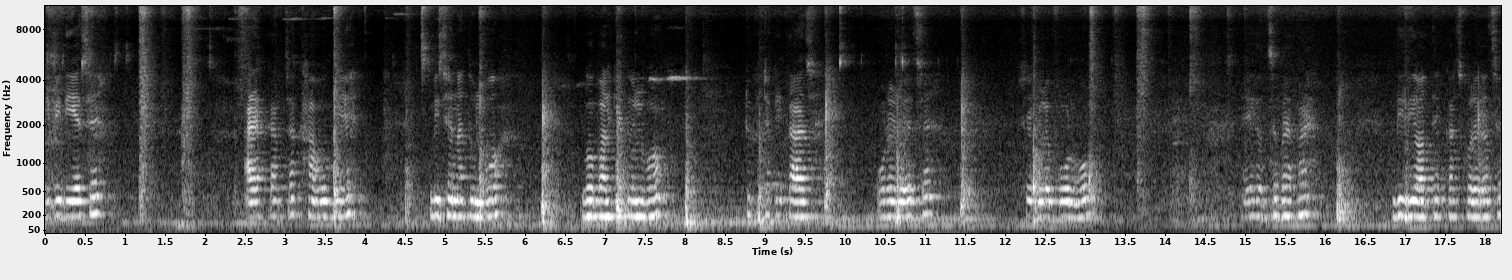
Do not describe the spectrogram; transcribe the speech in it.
লিপি দিয়েছে। আর এক কাপ চা খাব গিয়ে। বিছানা তুলবো। গোপালকে তুলবো। টুকিটাকি কাজ পড়ে রয়েছে, সেগুলো করব। এই হচ্ছে ব্যাপার। দিদি অর্ধেক কাজ করে গেছে,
